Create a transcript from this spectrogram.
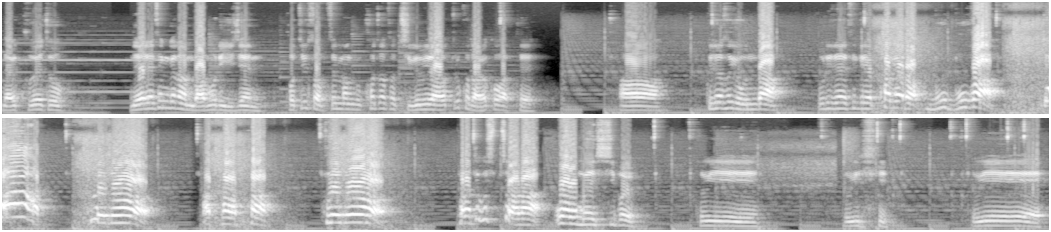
날 구해줘. 내 안에 생겨난 마물이 이젠 버틸 수 없을 만큼 커져서 지금이야 뚫고 나올 것 같아. 아, 그 녀석이 온다. 우리들의 세계를 파괴하러. 뭐, 뭐가? 야! 구해줘! 아파, 아파. 구해줘! 사라지고 싶지 않아. 오, 매, 씨벌. 저기, 저기, 저기,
